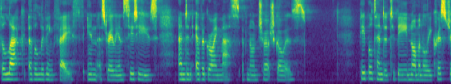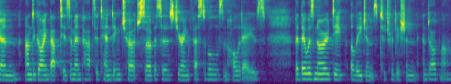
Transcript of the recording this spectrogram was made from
the lack of a living faith in Australian cities and an ever growing mass of non churchgoers. People tended to be nominally Christian, undergoing baptism and perhaps attending church services during festivals and holidays, but there was no deep allegiance to tradition and dogma.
